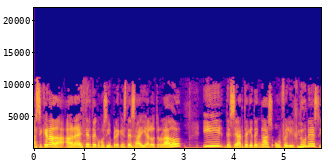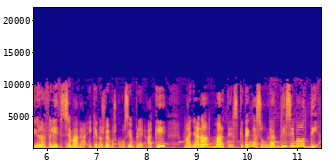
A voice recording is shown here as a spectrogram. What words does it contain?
Así que nada, agradecerte como siempre que estés ahí al otro lado y desearte que tengas un feliz lunes y una feliz semana y que nos vemos como siempre aquí mañana martes. Que tengas un grandísimo día.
